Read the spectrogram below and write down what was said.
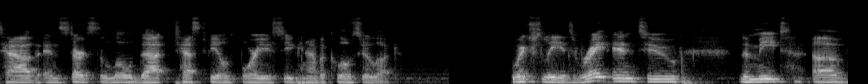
tab and starts to load that test field for you so you can have a closer look. Which leads right into the meat of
